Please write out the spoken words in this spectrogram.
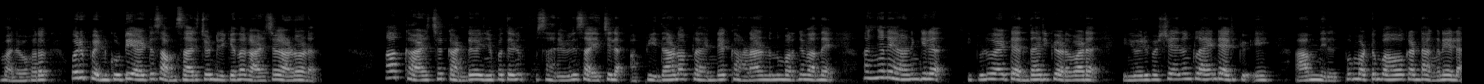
മനോഹർ ഒരു പെൺകുട്ടിയായിട്ട് സംസാരിച്ചുകൊണ്ടിരിക്കുന്ന കാഴ്ച കാണുവാണ്. ആ കാഴ്ച കണ്ടു കഴിഞ്ഞപ്പോഴത്തേനും സരുവിന് സഹിച്ചില്ല. അപ്പൊ ഇതാണോ ക്ലയന്റിനെ കാണാനുണ്ടെന്ന് പറഞ്ഞു വന്നേ? അങ്ങനെയാണെങ്കിൽ ഇവളുമായിട്ട് എന്തായിരിക്കും ഇടപാട്? ഇനി ഒരു പക്ഷേ ഏതും ക്ലയന്റ് ആയിരിക്കും. ഏ ആ നിൽപ്പും മട്ടും ഭാവം കണ്ട അങ്ങനെയല്ല.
